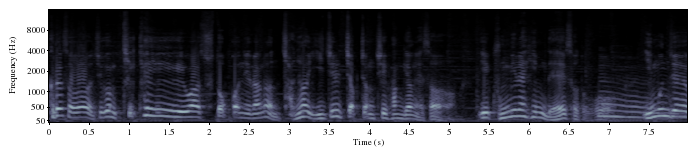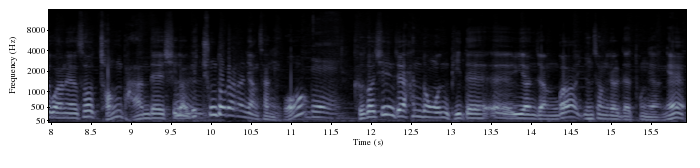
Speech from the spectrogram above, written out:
그래서 지금 TK와 수도권이라는 전혀 이질적 정치 환경에서 이 국민의힘 내에서도 음. 이 문제에 관해서 정반대 시각이 음. 충돌하는 양상이고 네. 그것이 이제 한동훈 비대위원장과 윤석열 대통령의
